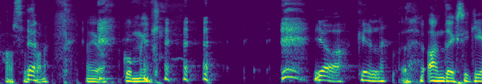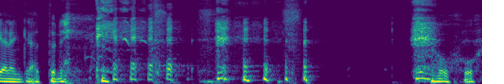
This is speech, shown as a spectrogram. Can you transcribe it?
hassu sana. No joo, kumminkin. joo, kyllä. Anteeksi kielenkäyttöni. Huhhuh.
